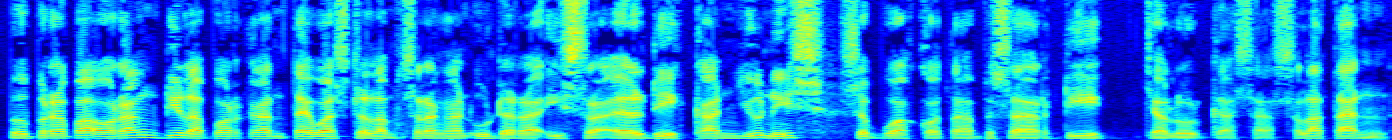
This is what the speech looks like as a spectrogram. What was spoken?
Beberapa orang dilaporkan tewas dalam serangan udara Israel di Khan Yunis, sebuah kota besar di jalur Gaza Selatan.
